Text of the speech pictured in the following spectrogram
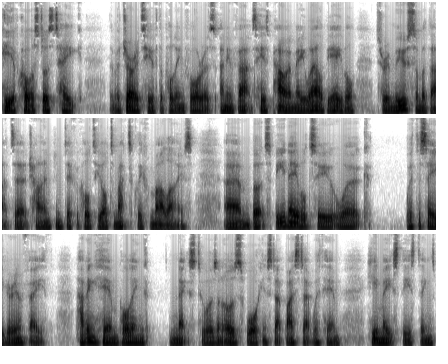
he, of course, does take the majority of the pulling for us. And in fact, his power may well be able to remove some of that uh, challenge and difficulty automatically from our lives. Um, but being able to work with the Saviour in faith, having Him pulling next to us and us walking step by step with Him, He makes these things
